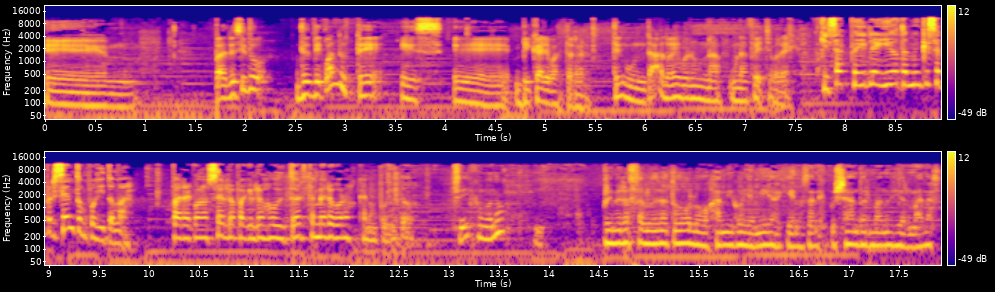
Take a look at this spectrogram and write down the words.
Eh, padrecito, ¿Desde cuándo usted es eh, vicario pastoral? Tengo un dato ahí, bueno, una, una fecha por ahí. Quizás pedirle a Guido también que se presente un poquito más, para conocerlo, para que los auditores también lo conozcan un poquito. Sí, cómo no. Primero saludar a todos los amigos y amigas que nos están escuchando, hermanos y hermanas.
